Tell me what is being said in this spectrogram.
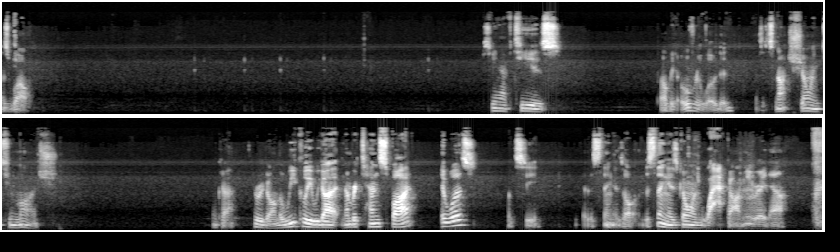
as well. CNFT is probably overloaded because it's not showing too much. Okay, here we go. On the weekly, we got number 10 spot, it was. Let's see. Yeah, this thing is all this thing is going whack on me right now.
